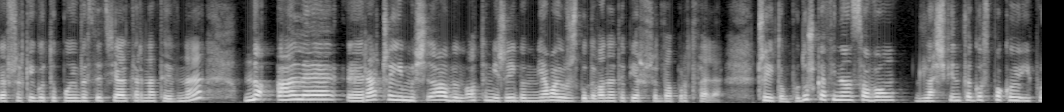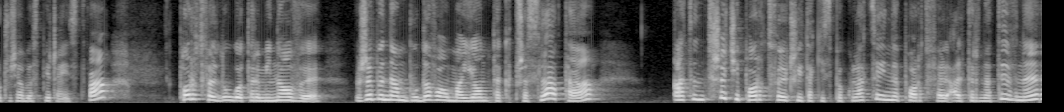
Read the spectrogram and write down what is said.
we wszelkiego typu inwestycje alternatywne, no ale raczej myślałabym o tym, jeżeli bym miała już zbudowane te pierwsze dwa portfele, czyli tą poduszkę finansową dla świętego spokoju i poczucia bezpieczeństwa, portfel długoterminowy, żeby nam budował majątek przez lata, a ten trzeci portfel, czyli taki spekulacyjny portfel alternatywny,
